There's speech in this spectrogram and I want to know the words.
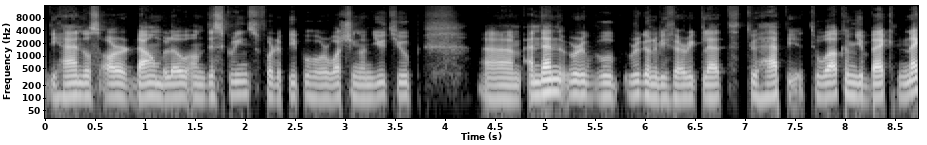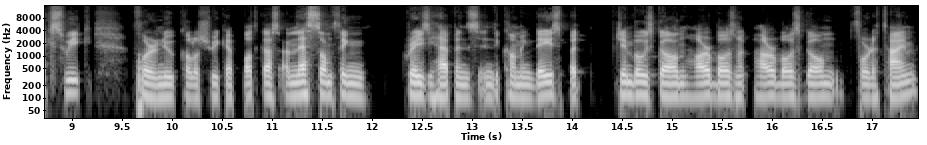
The handles are down below on the screens for the people who are watching on YouTube. Um, and then we're we're going to be very glad to happy to welcome you back next week for a new College Recap podcast, unless something crazy happens in the coming days. But Jimbo's gone, Harbaugh's Harbaugh's gone for the time,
